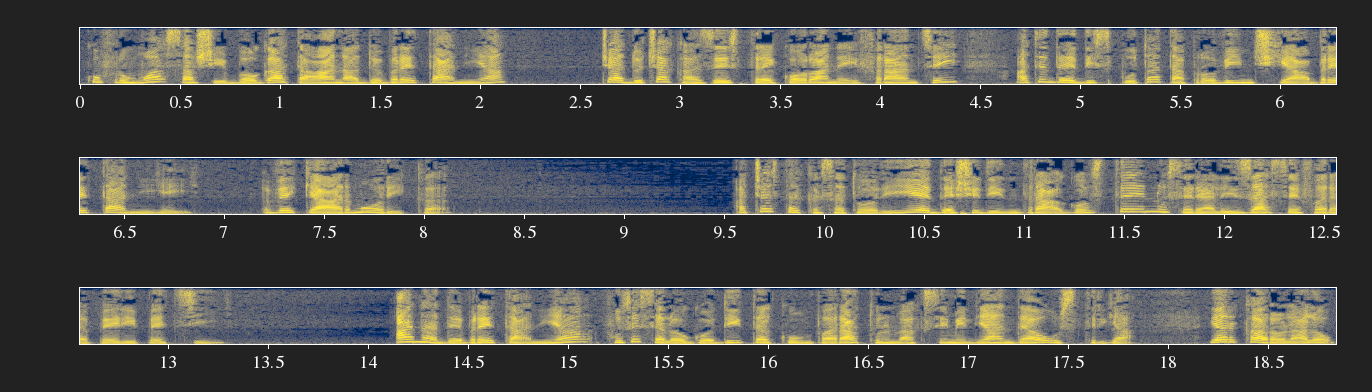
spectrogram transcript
cu frumoasa și bogata Ana de Bretania, ce aducea ca zestre coroanei Franței atât de disputata provincia Bretaniei, vechea armorică. Această căsătorie, deși din dragoste, nu se realizase fără peripeții. Ana de Bretania fusese logodită cu împăratul Maximilian de Austria, iar Carol al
